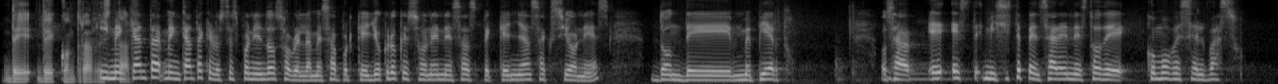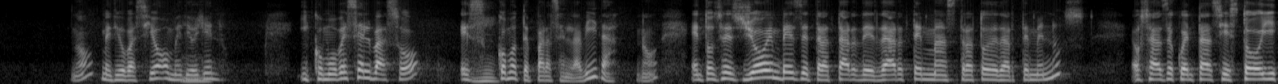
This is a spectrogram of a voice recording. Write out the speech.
de, de, contrarrestar. Y me encanta, me encanta que lo estés poniendo sobre la mesa porque yo creo que son en esas pequeñas acciones donde me pierdo. O sea, e, este, me hiciste pensar en esto de cómo ves el vaso, ¿no? Medio vacío o medio lleno. Y como ves el vaso, es cómo te paras en la vida, ¿no? Entonces yo en vez de tratar de darte más, trato de darte menos o sea, haz de cuenta, si estoy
